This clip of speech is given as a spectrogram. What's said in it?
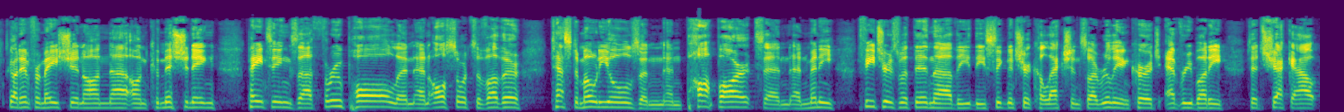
It's got information on uh, on commissioning paintings uh, through Paul and, and all sorts of other testimonials and, and pop art and, and many features within uh, the, the signature collection. So I really encourage everybody to check out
